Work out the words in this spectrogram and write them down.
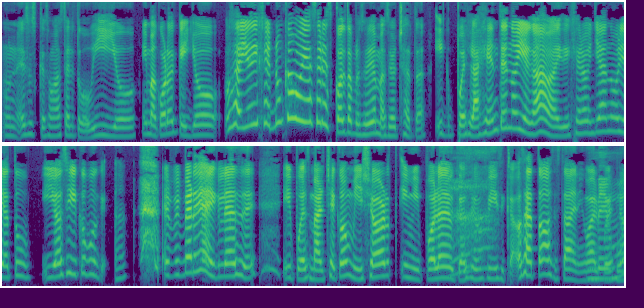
un- esos que son hasta el tobillo. Y me acuerdo que yo, o sea, yo dije, nunca voy a hacer escolta, pero soy demasiado chata. Y pues la gente no llegaba y dijeron, ya Nuria, tú. Y yo así como que, ¿ah? el primer día de clase, y pues marché con mi short y mi polo de educación física. O sea, todos estaban igual, Me pues, ¿no?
